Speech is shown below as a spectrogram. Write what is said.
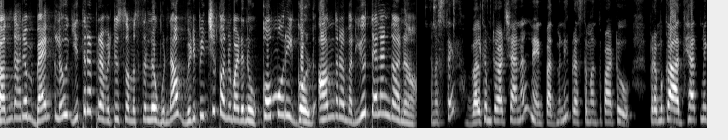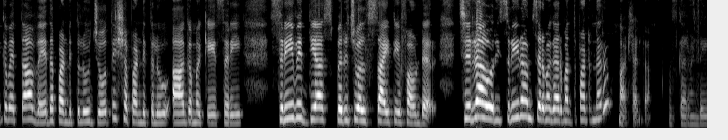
బంగారం బ్యాంకులు ఇతర ప్రైవేటు సంస్థల్లో ఉన్న విడిపించి కొనబడను. కొమ్మూరి గోల్డ్ ఆంధ్ర మరియు తెలంగాణ. నమస్తే వెల్కమ్ టు అవర్ ఛానల్. నేను పద్మిని. ప్రస్తుతంతో పాటు ప్రముఖ ఆధ్యాత్మికవేత్త వేద పండితులు జ్యోతిష పండితులు ఆగమ కేసరి Shri Vidya spiritual society founder Chirravuri Sriram Sharma garu మనతో పాటు ఉన్నారు. మాట్లాడదాం. నమస్కారం అండి.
